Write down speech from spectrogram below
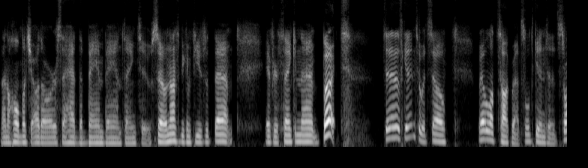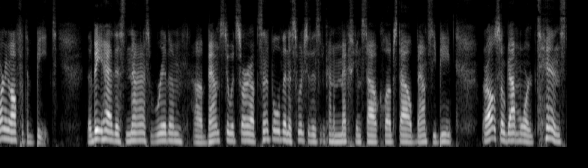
and a whole bunch of other artists that had the Bam Bam thing too. So not to be confused with that if you're thinking that. But today let's get into it. So we have a lot to talk about, so let's get into it. Starting off with the beat. The beat had this nice rhythm, uh, bounce to it. Started out simple, then it switched to this kind of Mexican style, club style, bouncy beat. It also got more intense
